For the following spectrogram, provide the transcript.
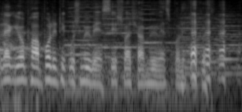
Legjobb, ha a politikus művész is, vagy ha a művész politikus.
